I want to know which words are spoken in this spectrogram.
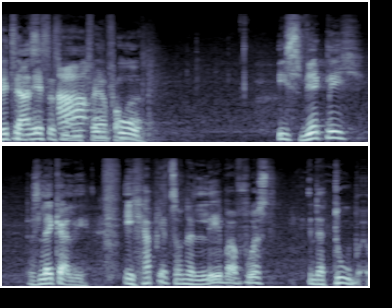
Bitte Das nächstes Mal A ein und O Querformat. Ist wirklich das Leckerli. Ich habe jetzt so eine Leberwurst in der Tube.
